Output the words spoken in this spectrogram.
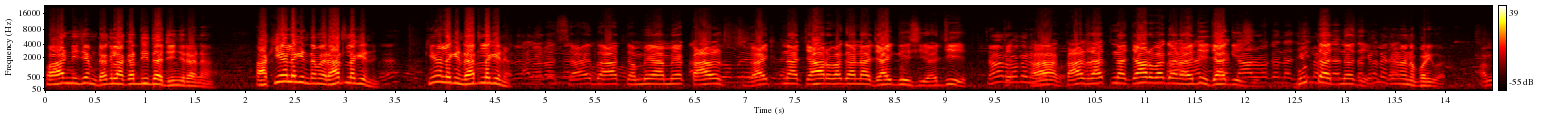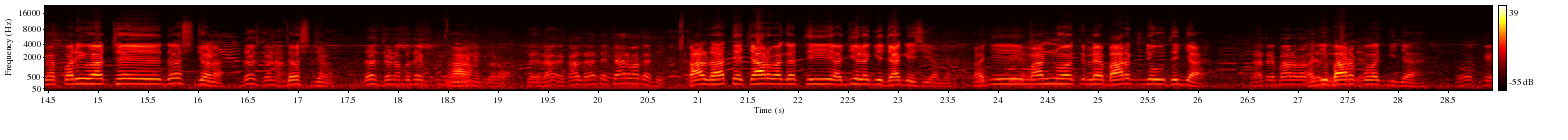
પહાડની જેમ ઢગલા કરી દીધા જીંજરાના. આ ક્યાં લગીને તમે? રાત લગીને? ક્યાં લગીને? રાત લગીને? સાહેબ આ તમે અમે કાલ રાતના ચાર વાગ્યાના જાગી છીએ હજી. હા કાલ રાતના ચાર વાગ્યાના હજી જાગી છીએ. ભૂતા જ નથી. કેટલા જણાનો પરિવાર? અમે પરિવાર છે દસ જણા. દસ જણા? દસ જણા. દસ જણા બધા મહેનત કરો. કાલ રાતે ચાર વાગ્યાથી? કાલ રાતે ચાર વાગ્યાથી હજી લગી જાગી છીએ અમે. હજી માનવું એટલે બારક જેવું થઈ જાય. રાત્રે બાર વાગે હજી બારક વાગી જાય ઓકે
